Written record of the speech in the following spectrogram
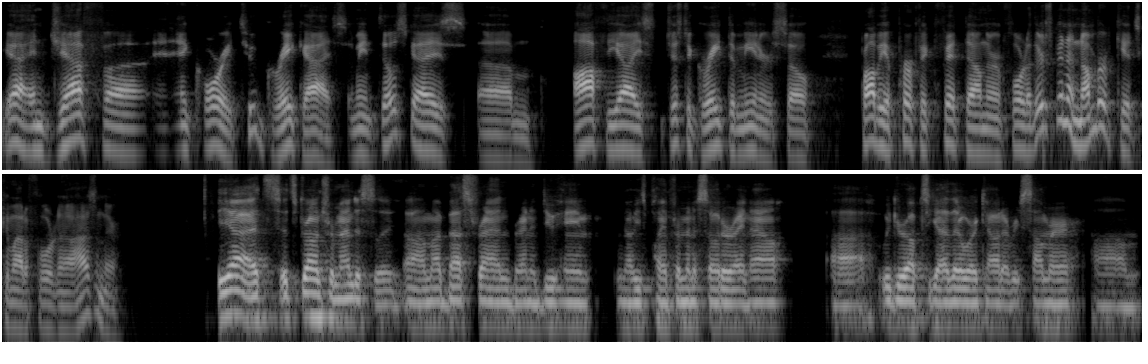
Yeah, and Jeff uh, and Corey, two great guys. I mean, those guys um, off the ice, just a great demeanor. So probably a perfect fit down there in Florida. There's been a number of kids come out of Florida now, hasn't there? Yeah, it's it's grown tremendously. Uh, my best friend Brandon Duhaime, you know, he's playing for Minnesota right now. Uh, we grew up together, work out every summer. Um,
